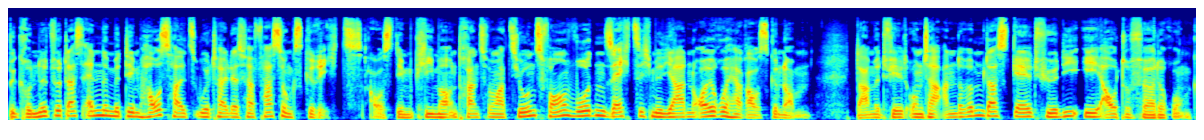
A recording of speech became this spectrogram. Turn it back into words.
Begründet wird das Ende mit dem Haushaltsurteil des Verfassungsgerichts. Aus dem Klima- und Transformationsfonds wurden 60 Milliarden Euro herausgenommen. Damit fehlt unter anderem das Geld für die E-Auto-Förderung.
